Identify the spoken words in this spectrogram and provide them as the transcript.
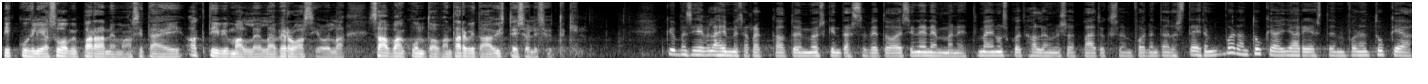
pikkuhiljaa Suomi paranemaan. Sitä ei aktiivimalleilla ja veroasioilla saa vaan kuntoon, vaan tarvitaan yhteisöllisyyttäkin. Kyllä mä siihen lähimmäisen rakkauteen myöskin tässä vetoaisin enemmän. Että mä en usko, että hallinnollisella päätöksellä me voidaan tällaista tehdä. Me voidaan tukea järjestöjä, me voidaan tukea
